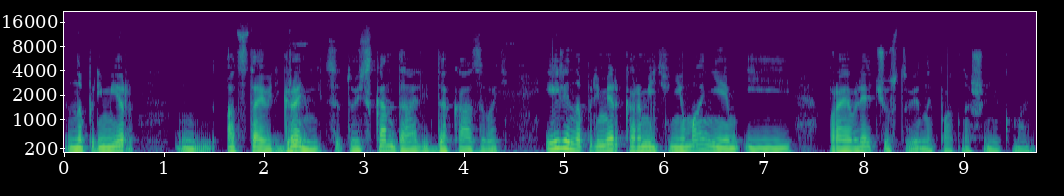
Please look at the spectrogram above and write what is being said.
например, отстаивать границы, то есть скандалить, доказывать, или, например, кормить вниманием и проявлять чувство вины по отношению к маме.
